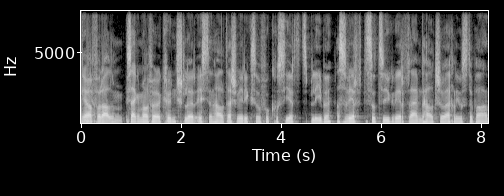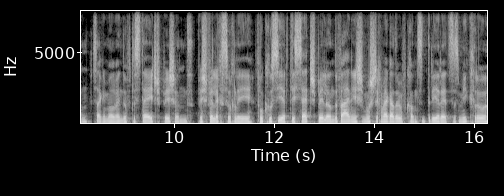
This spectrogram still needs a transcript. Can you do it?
Ja, vor allem, ich sage mal, für einen Künstler ist es dann halt auch schwierig, so fokussiert zu bleiben. Also es wirft, so Zeug wirft einem dann halt schon ein bisschen aus der Bahn. Sag ich mal, wenn du auf der Stage bist und bist vielleicht so ein bisschen fokussiert ins Set spielen und auf einmal musst du dich mega darauf konzentrieren, jetzt das Mikro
